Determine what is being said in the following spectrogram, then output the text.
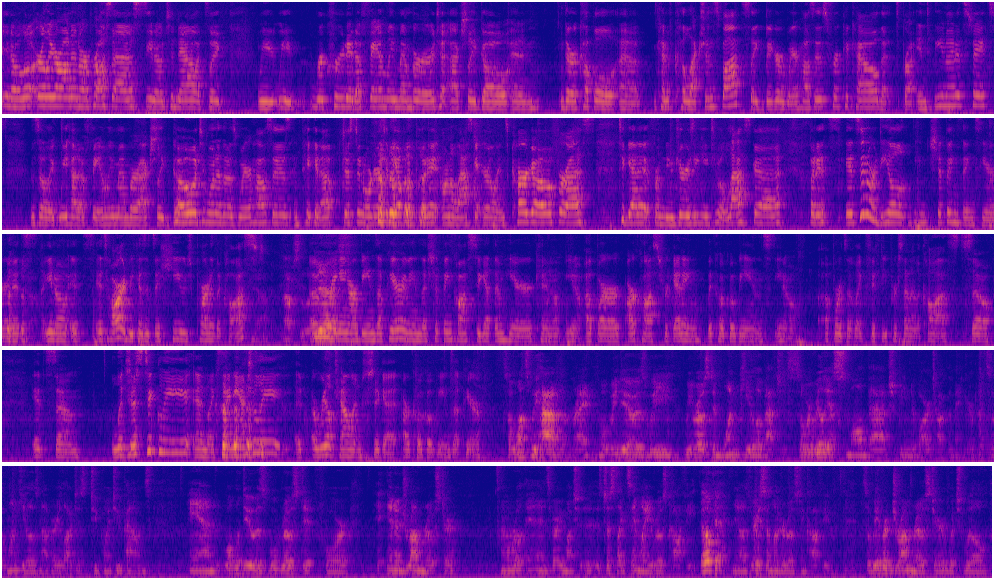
you know, a little earlier on in our process, you know, to now it's like we we recruited a family member to actually go and there are a couple uh, kind of collection spots, like bigger warehouses for cacao that's brought into the United States. And so, like, we had a family member actually go to one of those warehouses and pick it up just in order to be able to put it on Alaska Airlines cargo for us to get it from New Jersey to Alaska. But it's it's an ordeal shipping things here, and it's you know it's it's hard because it's a huge part of the cost Yeah, absolutely. of Yes. bringing our beans up here. I mean, the shipping cost to get them here can, you know, up our our cost for getting the cocoa beans, you know, upwards of like 50% of the cost. So, it's um logistically and like financially a, a real challenge to get our cocoa beans up here. So once we have them, right, what we do is we we roast in one kilo batches. So we're really a small batch bean to bar chocolate maker. So one kilo is not very large; it's two point two pounds. And what we'll do is we'll roast it for in a drum roaster, and we'll ro- and it's very much it's just like the same way you roast coffee. okay. You know, it's very similar to roasting coffee. So we have a drum roaster, which will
